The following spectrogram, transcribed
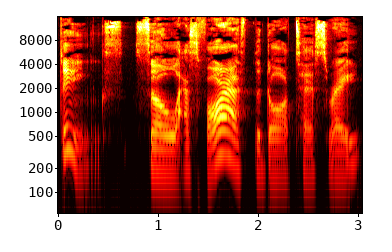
things. So as far as the doll test right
